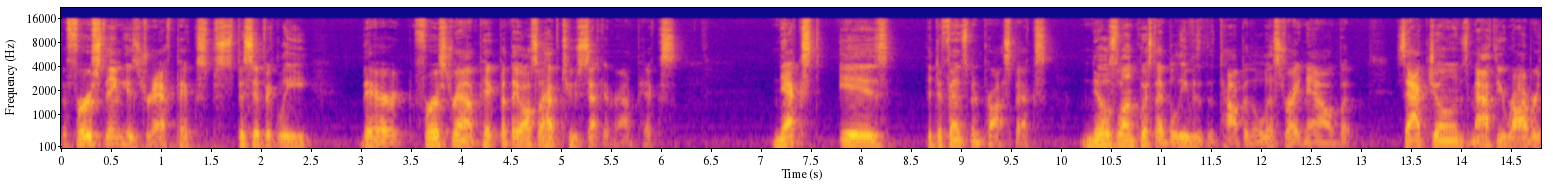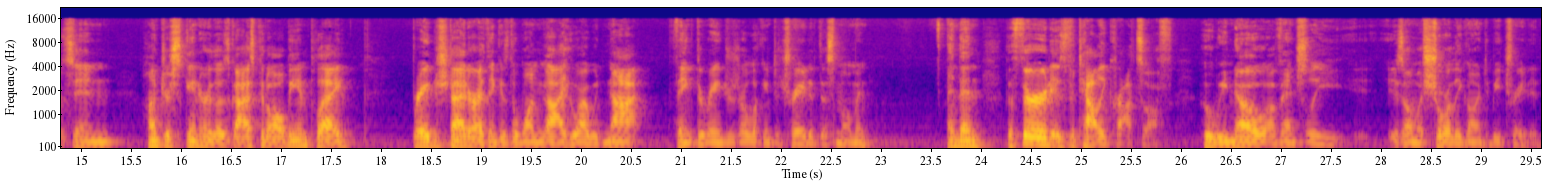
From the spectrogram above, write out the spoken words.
The first thing is draft picks, specifically their first round pick, but they also have two second round picks. Next is the defenseman prospects. Nils Lundkvist, I believe, is at the top of the list right now, but Zach Jones, Matthew Robertson, Hunter Skinner, those guys could all be in play. Braden Schneider, I think, is the one guy who I would not think the Rangers are looking to trade at this moment. And then the third is Vitali Kravtsov, who we know eventually is almost surely going to be traded.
